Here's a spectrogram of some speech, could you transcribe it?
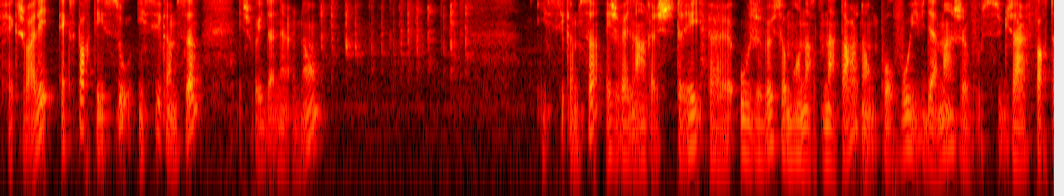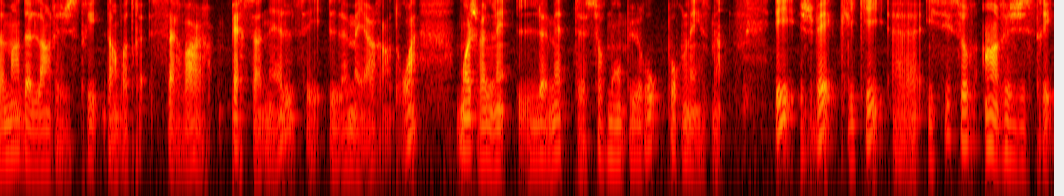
Fait je vais aller exporter sous ici comme ça, et je vais lui donner un nom ici comme ça et je vais l'enregistrer euh, où je veux sur mon ordinateur. Donc pour vous, évidemment, je vous suggère fortement de l'enregistrer dans votre serveur personnel. C'est le meilleur endroit. Moi, je vais le mettre sur mon bureau pour l'instant. Et je vais cliquer euh, ici sur enregistrer.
